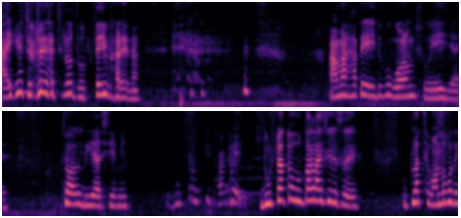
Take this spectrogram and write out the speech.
রাইখে চলে যাচ্ছিল ধরতেই পারে না। আমার হাতে এইটুকু গরম শুয়েই যায়। চল দিয়ে আসি আমি। দুধটা কি থাকবে? দুধটা তো উতাল এসে গেছে উতলাচ্ছে বন্ধ করে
